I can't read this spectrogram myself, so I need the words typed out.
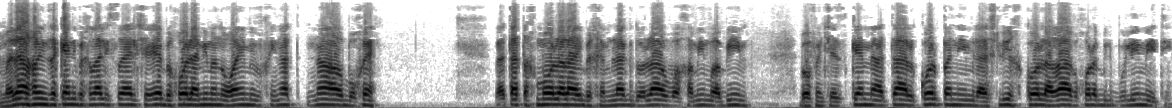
מלא רחמים זכני בכלל ישראל, שאהיה בכל הימים הנוראים בבחינת נער בוכה. ואתה תחמול עלי בחמלה גדולה וברחמים רבים, באופן שאזכה מעתה על כל פנים להשליך כל הרע וכל הבלבולים מאיתי.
